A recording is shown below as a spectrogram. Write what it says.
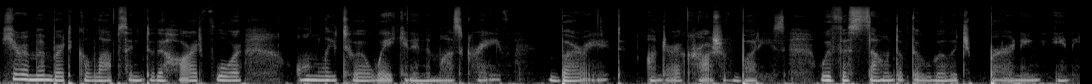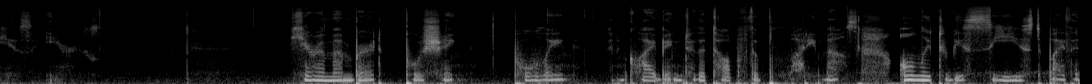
He remembered collapsing to the hard floor only to awaken in a mass grave, buried under a crush of bodies, with the sound of the village burning in his ears. He remembered pushing, pulling, and climbing to the top of the bloody mass, only to be seized by the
